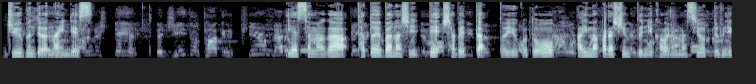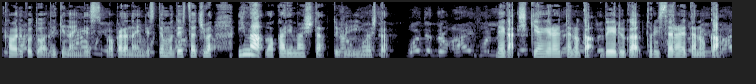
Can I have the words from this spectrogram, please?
十分ではないんです。イエス様が例え話で喋ったということを今からシンプルに変わりますよというふうに変わることはできないんです。わからないんです。でも弟子たちは今分かりましたというふうに言いました。目が引き上げられたのか、ベールが取り去られたのか。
